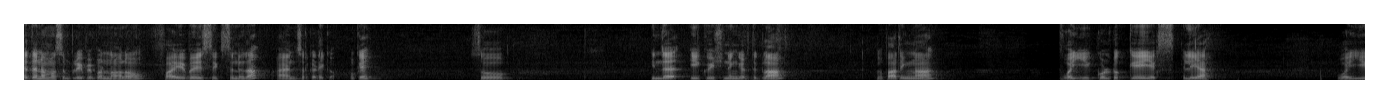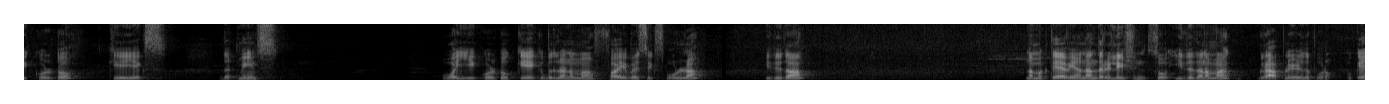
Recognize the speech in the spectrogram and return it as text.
எதை நம்ம சிம்பிளிஃபை பண்ணாலும் ஃபைவ் பை சிக்ஸ்னு தான் ஆன்சர் கிடைக்கும். ஓகே ஸோ இந்த ஈக்குவேஷன் இங்கே எடுத்துக்கலாம். இப்போ பார்த்தீங்கன்னா ஒய் ஈக்குவல் டு கேஎக்ஸ் இல்லையா? Y equal to kx that means y equal to கேக்கு பதிலாக நம்ம ஃபைவ் பை சிக்ஸ் போடலாம். இதுதான் நமக்கு தேவையான அந்த ரிலேஷன் ஸோ இதுதான் நம்ம கிராஃபில் எழுத போகிறோம் ஓகே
